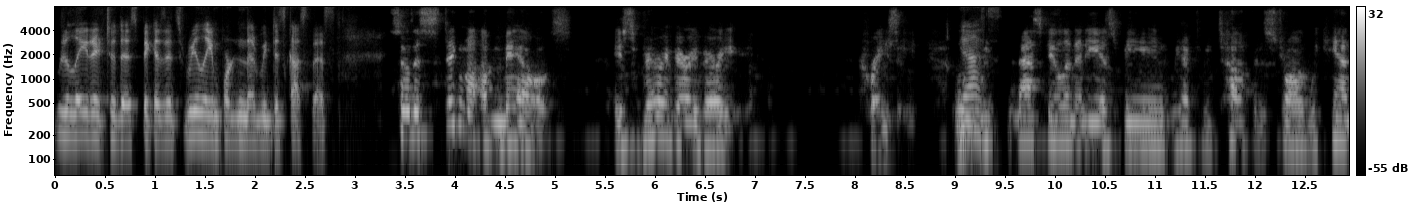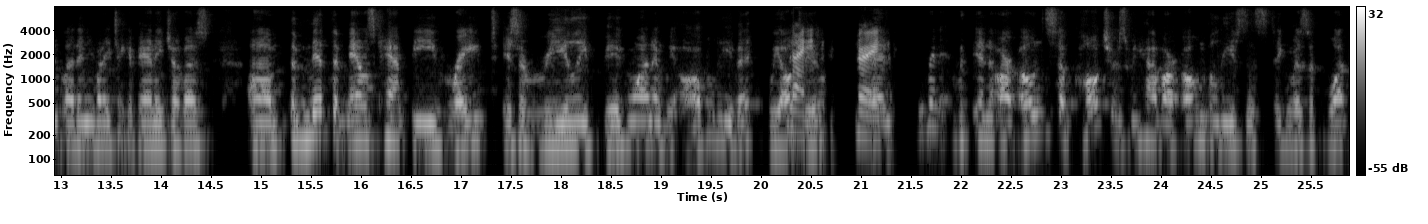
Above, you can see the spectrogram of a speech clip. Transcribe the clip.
related to this because it's really important that we discuss this. So the stigma of males is very, very, very crazy. Yes. We masculinity as being we have to be tough and strong. We can't let anybody take advantage of us. Um, the myth that males can't be raped is a really big one, and we all believe it. We all right. do. Right. And even within our own subcultures, we have our own beliefs and stigmas of what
